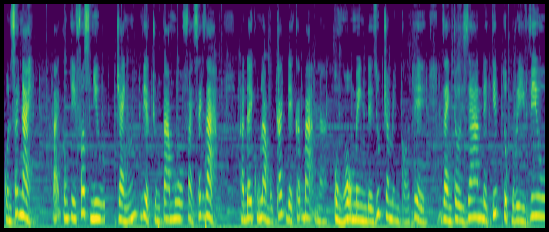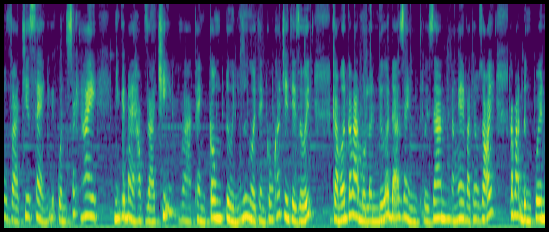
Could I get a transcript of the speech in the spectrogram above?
cuốn sách này. Tại công ty First New tránh việc chúng ta mua phải sách giả à, đây cũng là một cách để các bạn à, ủng hộ mình để giúp cho mình có thể dành thời gian để tiếp tục review và chia sẻ những cái cuốn sách hay những cái bài học giá trị và thành công từ những người thành công khác trên thế giới. Cảm ơn các bạn một lần nữa đã dành thời gian lắng nghe và theo dõi. Các bạn đừng quên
